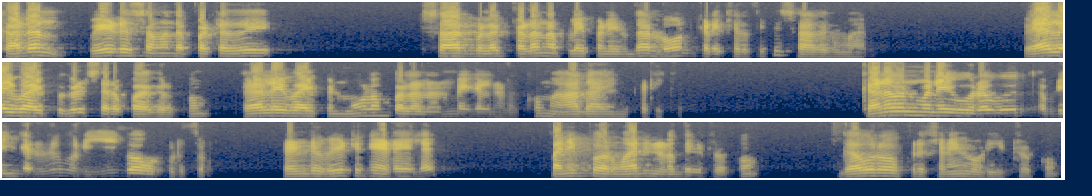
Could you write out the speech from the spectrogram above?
கடன் வீடு சம்பந்தப்பட்டது சார்பில் கடன் அப்ளை பண்ணியிருந்தா லோன் கிடைக்கிறதுக்கு சாதகமாக இருக்கும். வேலை வாய்ப்புகள் சிறப்பாக இருக்கும். வேலை வாய்ப்பின் மூலம் பல நன்மைகள் நடக்கும் ஆதாயம் கிடைக்கும். கணவன் மனைவி உறவு அப்படிங்கிறது ஒரு ஈகோவை கொடுத்துரும். ரெண்டு வீட்டுக்கும் இடையில பனிப்போர் மாதிரி நடந்துகிட்டு இருக்கும் கௌரவ பிரச்சனையும் ஓடிக்கிட்டு இருக்கும்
